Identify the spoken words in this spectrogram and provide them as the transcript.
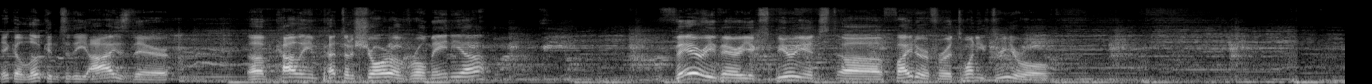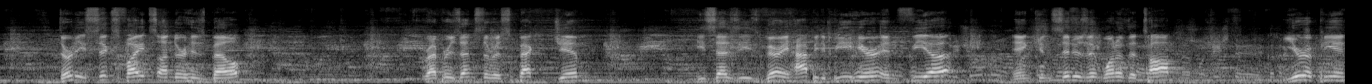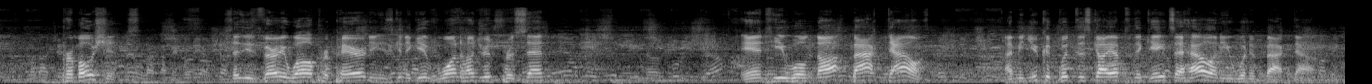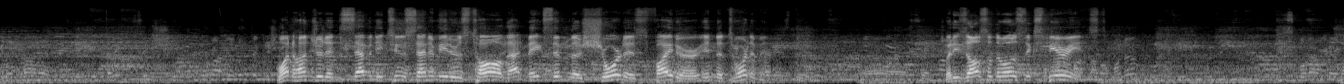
Take a look into the eyes there of Kalin Petrashor of Romania. Very, very experienced uh, fighter for a 23 year old. 36 fights under his belt. Represents the Respect Gym. He says he's very happy to be here in FIA and considers it one of the top European promotions. Says he's very well prepared and he's going to give 100% and he will not back down. I mean, you could put this guy up to the gates of hell and he wouldn't back down. 172 centimeters tall, that makes him the shortest fighter in the tournament. But he's also the most experienced.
